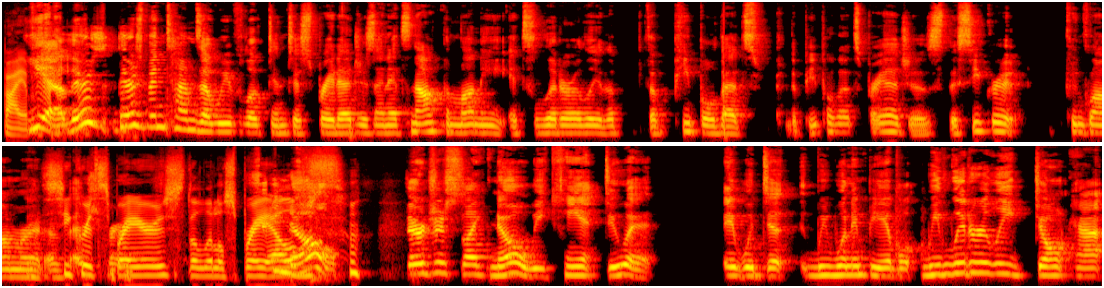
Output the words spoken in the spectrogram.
by yeah there's there's been times that we've looked into sprayed edges and it's not the money it's literally the the people that's the people that spray edges the secret conglomerate The secret sprayers. the little spray elves. no. they're just like no we can't do it it would ju- we wouldn't be able we literally don't have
